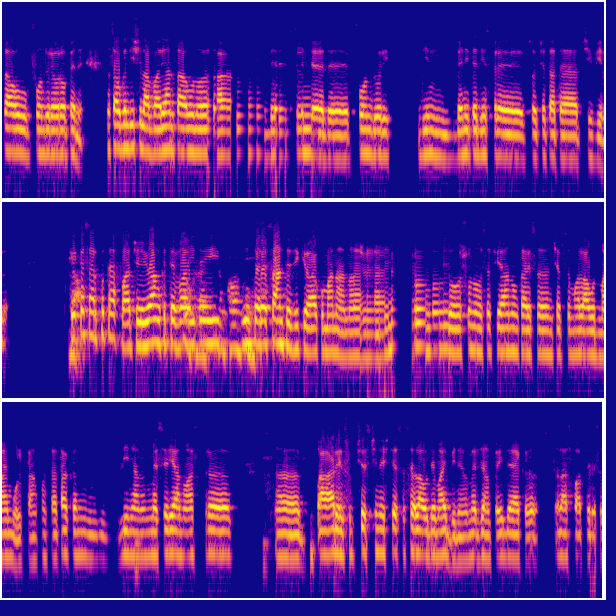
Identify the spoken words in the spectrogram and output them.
sau fonduri europene. Nu s-au gândit și la varianta unor de strângere de fonduri din, venite dinspre societatea civilă. Cred da. că s-ar putea face. Eu am câteva eu idei interesante, zic eu, acum n aș vrea. 2021 o să fie anul în care să încep să mă laud mai mult. Că am constatat că în linia, în meseria noastră uh, are succes cine știe să se laude mai bine. Eu mergeam pe ideea că să las faptele să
